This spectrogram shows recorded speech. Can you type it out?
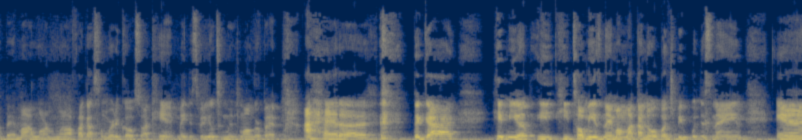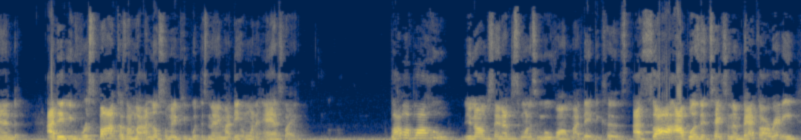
My bad my alarm went off. I got somewhere to go so i can't make this video too much longer but i had uh, a the guy hit me up. He he told me his name. I'm like i know a bunch of people with this name and i didn't even respond because i'm like i know so many people with this name i didn't want to ask like blah blah blah who? You know what i'm saying? I just wanted to move on my day because i saw i wasn't texting him back already.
